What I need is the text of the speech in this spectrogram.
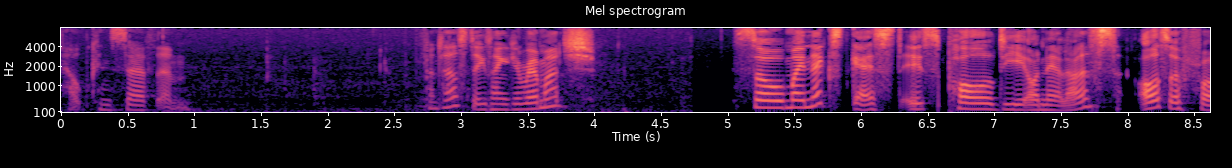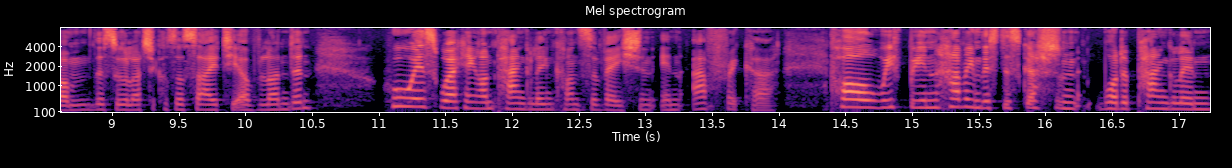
help conserve them. Fantastic. Thank you very much. So, my next guest is Paul de Ornellas, also from the Zoological Society of London, who is working on pangolin conservation in Africa. Paul, we've been having this discussion what a pangolin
